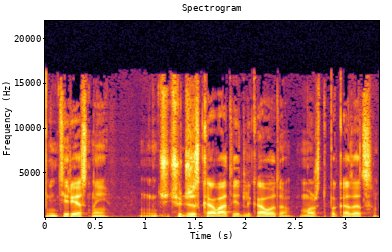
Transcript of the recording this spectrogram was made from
интересный, чуть-чуть жестковатый для кого-то, может показаться.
